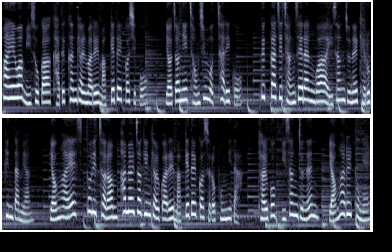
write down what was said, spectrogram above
화해와 미소가 가득한 결말을 맞게 될 것이고 여전히 정신 못 차리고 끝까지 장세랑과 이상준을 괴롭힌다면 영화의 스토리처럼 파멸적인 결과를 맞게 될 것으로 봅니다. 결국 이상준은 영화를 통해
